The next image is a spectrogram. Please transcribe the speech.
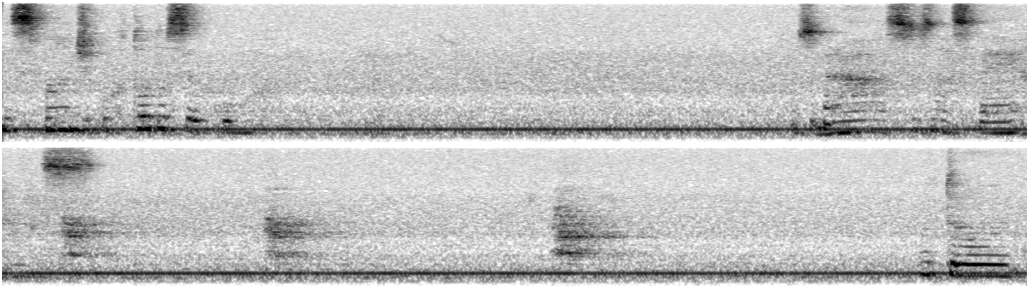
expande por todo o seu corpo. Nos braços, nas pernas. No tronco.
